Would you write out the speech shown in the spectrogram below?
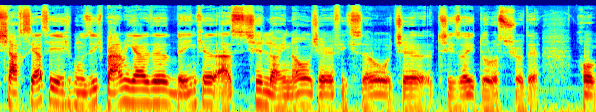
شخصیت یک موزیک برمیگرده به اینکه از چه line ا و چه fix ه و چه چیزایی درست شده. خب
